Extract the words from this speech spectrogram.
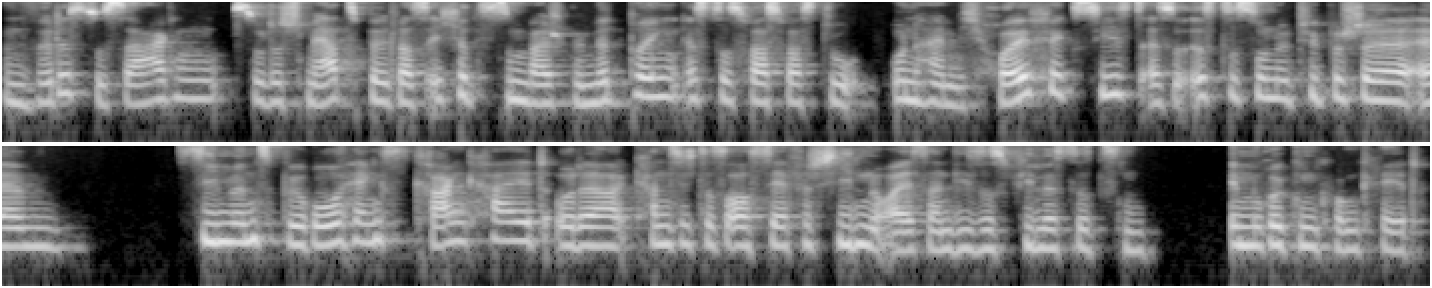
Und würdest du sagen, so das Schmerzbild, was ich jetzt zum Beispiel mitbringe, ist das was, was du unheimlich häufig siehst? Also ist das so eine typische ähm, Siemens Bürohengstkrankheit oder kann sich das auch sehr verschieden äußern, dieses viele Sitzen im Rücken konkret?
